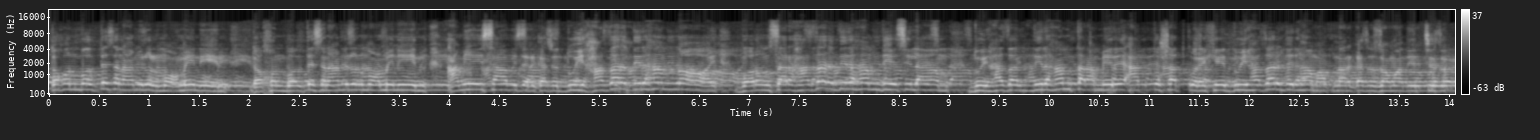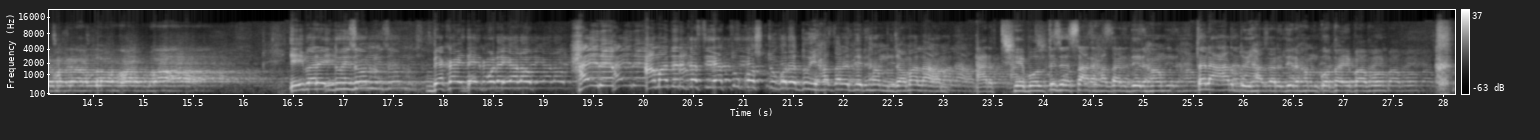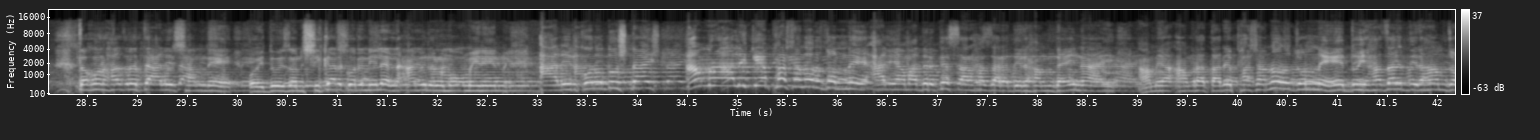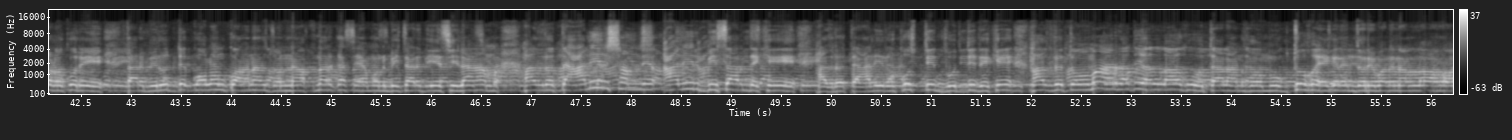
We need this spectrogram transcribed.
তখন বলতেছেন আমিরুল মমিনিন, তখন বলতেছেন আমিরুল মমিনিন, আমি এই সাহাবিদের কাছে দুই হাজার দিরহাম নয়, বরং চার হাজার দিরহাম দিয়েছিলাম। দুই হাজার দিরহাম তারা মেরে আত্মসাত করে খেয়ে দুই হাজার দিরহাম আপনার কাছে জমা দিচ্ছে এইবার এই দুইজন বেকায়দায় পড়ে গেল। আমাদের কাছে এত কষ্ট করে দুই হাজার দিরহাম জমালাম। আর সে বলতেছে, চার হাজার দিরহাম, তাহলে আর দুই হাজার দিরহাম কোথায় পাবো? তখন হাজরতে আলীর সামনে ওই দুইজন স্বীকার করে নিলেন আমিরুল মুমিনিন। আলীর কোনো দোষ নাই। আমরা আলীকে ফাঁসানোর জন্য, আলী আমাদেরকে চার হাজার দিরহাম দেয় নাই। আমি, আমরা তারে ফাঁসানোর জন্য দুই হাজার দিরহাম জড়ো করে তার বিরুদ্ধে কলঙ্ক আনার জন্য আপনার কাছে এমন বিচার দিয়েছিলাম। হাজরতে আলীর সামনে, আলীর বিচার দেখে হাজরতে আলীর উপস্থিত বুদ্ধি দেখে হাজরত ওমর রাদিয়াল্লাহু আল্লাহ আনহু মুগ্ধ হয়ে গেলেন। জোরে বলেন, আল্লাহু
